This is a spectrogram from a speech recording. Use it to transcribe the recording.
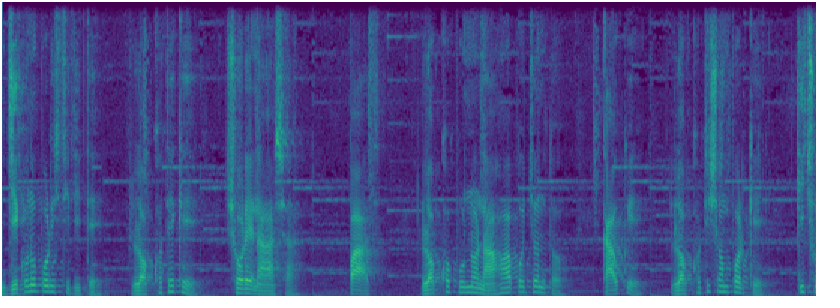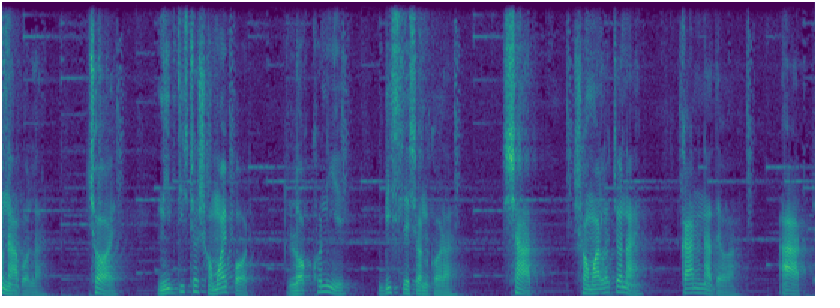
যে কোনো পরিস্থিতিতে লক্ষ্য থেকে সরে না আসা। পাঁচ, লক্ষ্য পূর্ণ না হওয়া পর্যন্ত কাউকে লক্ষ্যটি সম্পর্কে কিছু না বলা। ছয়, নির্দিষ্ট সময় পর লক্ষ্য নিয়ে বিশ্লেষণ করা। সাত, সমালোচনায় কান না দেওয়া। আট,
